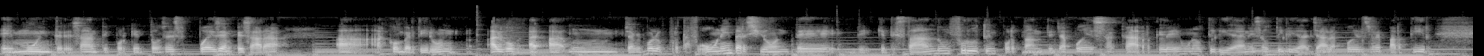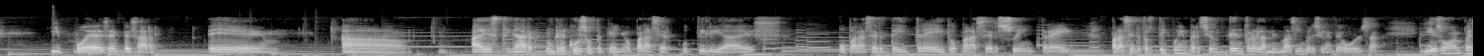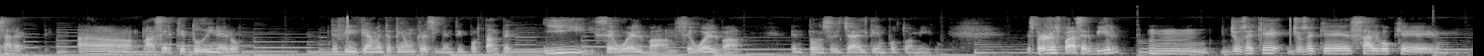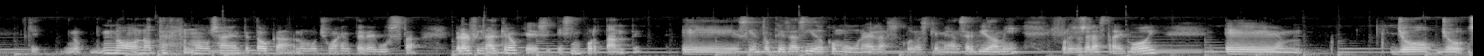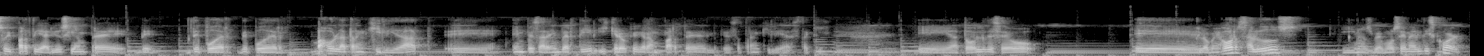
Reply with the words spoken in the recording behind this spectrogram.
eh, muy interesante, porque entonces puedes empezar a a, convertir un, algo, a, un, ya una inversión que te está dando un fruto importante, ya puedes sacarle una utilidad, en esa utilidad ya la puedes repartir y puedes empezar eh, a, a destinar un recurso pequeño para hacer utilidades o para hacer day trade o para hacer swing trade, para hacer otro tipo de inversión dentro de las mismas inversiones de bolsa y eso va a empezar a, hacer que tu dinero definitivamente tenga un crecimiento importante y se vuelva, se vuelva entonces ya el tiempo tu amigo. Espero les pueda servir. Mm, yo sé que, yo sé que es algo que, no, no, mucha gente toca, no mucha gente le gusta, pero al final creo que es, es importante. Eh, siento que esa ha sido como una de las cosas que me han servido a mí, por eso se las traigo hoy. Eh, yo, yo soy partidario siempre de, de, poder, de poder, bajo la tranquilidad, eh, empezar a invertir y creo que gran parte de, esa tranquilidad está aquí. a todos les deseo lo mejor, saludos y nos vemos en el Discord.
